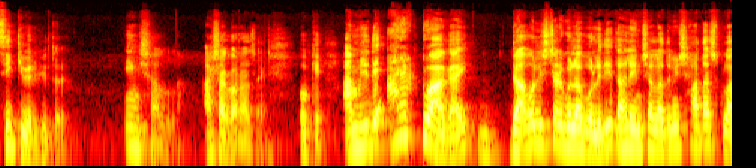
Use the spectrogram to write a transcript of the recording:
সিকিউ এর ভিতরে। ইনশাল্লাহ, আশা করা যায়। ওকে, আমি যদি আরেকটু আগাই ডাবল স্টারগুলো বলে দিই, তাহলে ইনশাল্লাহ তুমি সাতাশ প্লাস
